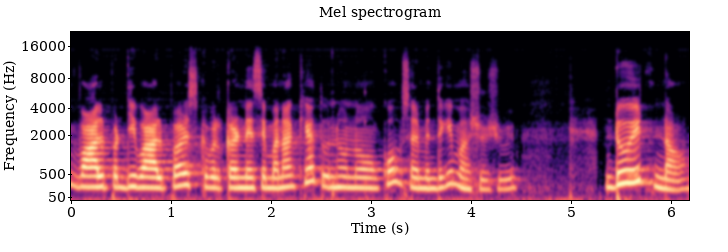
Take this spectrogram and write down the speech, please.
वाल पर दीवार पर स्क्रबल करने से मना किया तो उन लोगों को शर्मिंदगी महसूस हुई। Do it now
